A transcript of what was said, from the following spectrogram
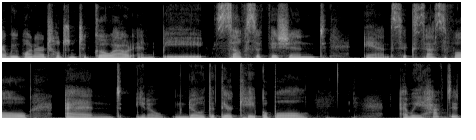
right? We want our children to go out and be self sufficient and successful and, you know, know that they're capable. And we have to,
